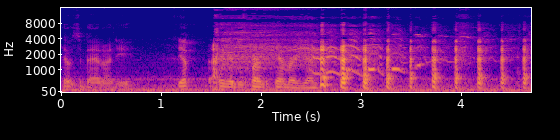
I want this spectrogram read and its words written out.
That was a bad idea. Yep. I think I just burnt the camera again.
